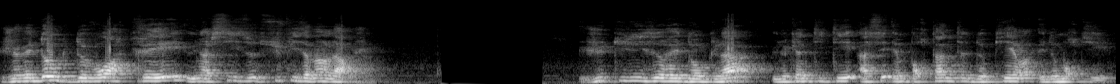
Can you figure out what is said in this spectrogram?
Je vais donc devoir créer une assise suffisamment large. J'utiliserai donc là une quantité assez importante de pierre et de mortier.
